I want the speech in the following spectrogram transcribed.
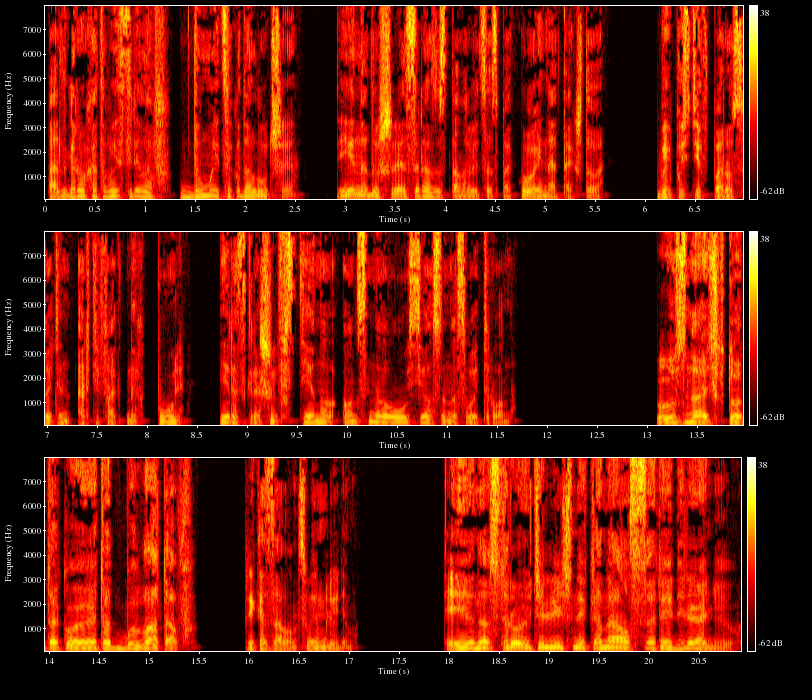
Под грохот выстрелов думается куда лучше. и на душе сразу становится спокойно, так что, выпустив пару сотен артефактных пуль и раскрошив стену, он снова уселся на свой трон. «Узнать, кто такой этот Булатов!» — приказал он своим людям. «И настройте личный канал с этой дрянью.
